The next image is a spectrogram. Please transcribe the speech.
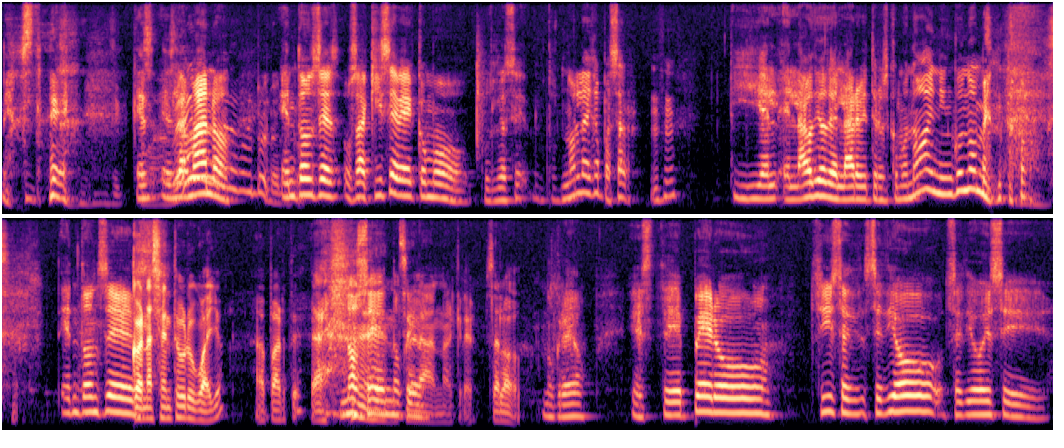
este, es, es la mano. Entonces, o sea, aquí se ve como, pues, le hace- pues, no la deja pasar. Y el, el audio del árbitro es como, no, en ningún momento. Entonces, Con acento uruguayo, aparte. No sé, no Sí, creo. No, no creo. No creo. Este, pero sí, se, se dio, se dio ese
